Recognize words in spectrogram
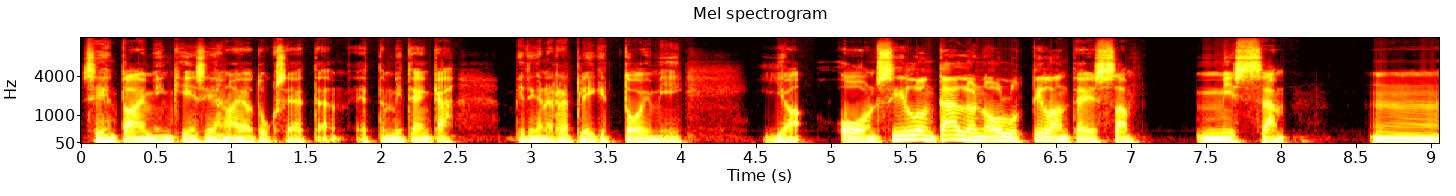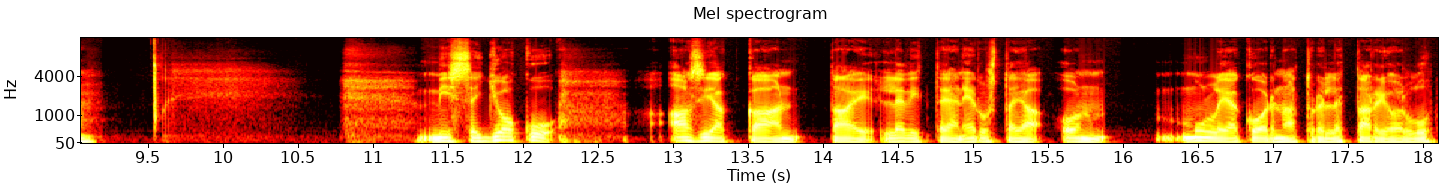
siihen taiminkiin, siihen ajatukseen, että, että mitenkä, mitenkä ne repliikit toimii. Ja on silloin tällöin ollut tilanteissa, missä, mm, missä joku asiakkaan tai levittäjän edustaja on mulle ja koordinaattorille tarjoillut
